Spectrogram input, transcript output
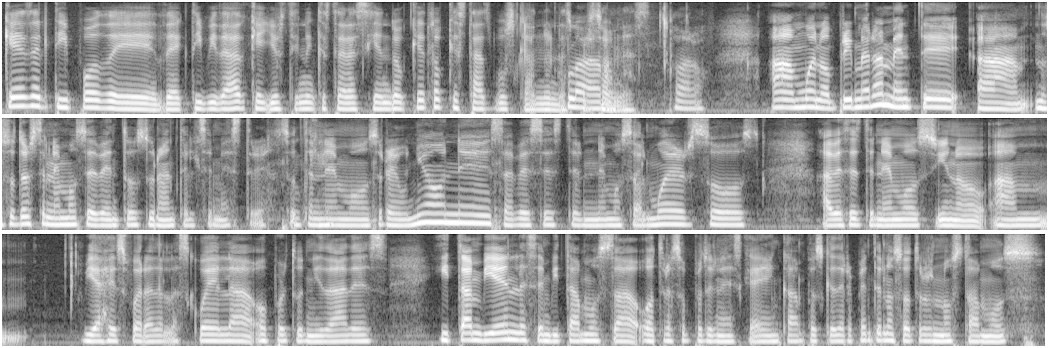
¿Qué es el tipo de, actividad que ellos tienen que estar haciendo? ¿Qué es lo que estás buscando en las personas? Claro. Ah, bueno, primeramente, ah, nosotros tenemos eventos durante el semestre. Tenemos reuniones, a veces tenemos almuerzos, a veces tenemos, you know, viajes fuera de la escuela, oportunidades y también les invitamos a otras oportunidades que hay en campus que de repente nosotros no estamos,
